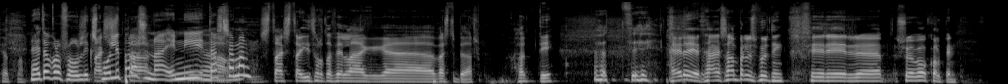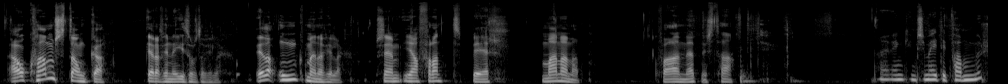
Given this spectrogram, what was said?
hérna. Nei, þetta var bara fróðleik smóli bara svona inn í dags saman. Stærsta íþróttafélag uh, Höddi. Höddi. Heyriði, það er sambarleg spurning fyrir uh, Söfu og Kolbin. Á Kvamstanga er að finna íþróttafélag eða ungmennafélag sem jáfnframt ber mannanafn. Hvað nefnist það? Það er enginn sem heitir Kvammur.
